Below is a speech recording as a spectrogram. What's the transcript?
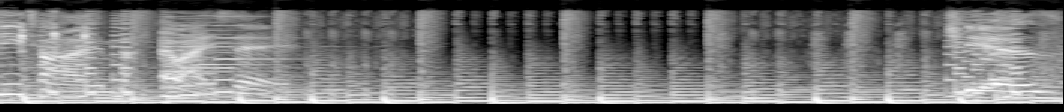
Tea time, oh I say. Cheers.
